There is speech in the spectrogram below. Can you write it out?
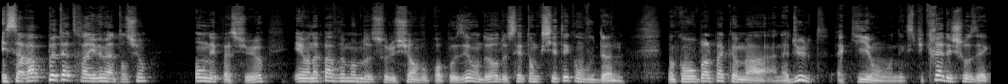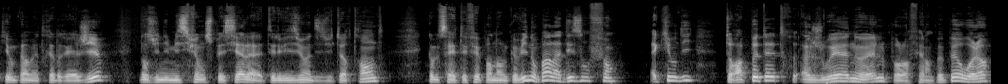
Et ça va peut-être arriver, mais attention, on n'est pas sûr, et on n'a pas vraiment de solution à vous proposer en dehors de cette anxiété qu'on vous donne. Donc on ne vous parle pas comme à un adulte, à qui on expliquerait des choses et à qui on permettrait de réagir, dans une émission spéciale à la télévision à 18h30, comme ça a été fait pendant le Covid, on parle à des enfants à qui on dit tu auras peut-être un jouet à Noël pour leur faire un peu peur, ou alors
